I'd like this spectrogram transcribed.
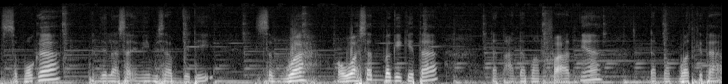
Semoga penjelasan ini bisa menjadi sebuah wawasan bagi kita dan ada manfaatnya dan membuat kita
